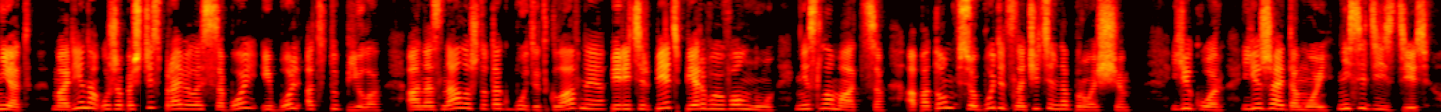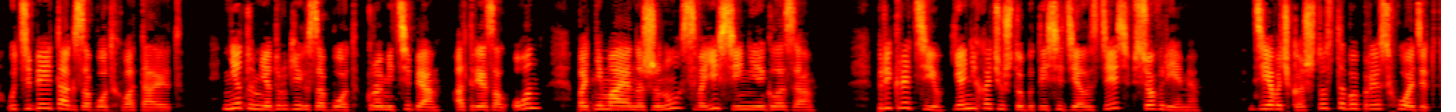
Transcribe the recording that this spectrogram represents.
Нет, Марина уже почти справилась с собой, и боль отступила. Она знала, что так будет. Главное — перетерпеть первую волну, не сломаться, а потом все будет значительно проще. «Егор, езжай домой, не сиди здесь, у тебя и так забот хватает». «Нет у меня других забот, кроме тебя», — отрезал он, поднимая на жену свои синие глаза. «Прекрати, я не хочу, чтобы ты сидел здесь все время». «Девочка, что с тобой происходит?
